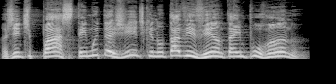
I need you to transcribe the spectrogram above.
A gente passa, tem muita gente que não está vivendo, está empurrando.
